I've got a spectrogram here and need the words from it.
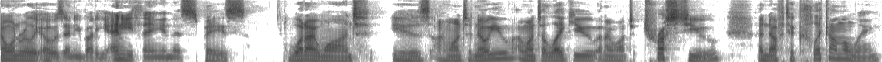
no one really owes anybody anything in this space. What I want is I want to know you, I want to like you, and I want to trust you enough to click on the link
